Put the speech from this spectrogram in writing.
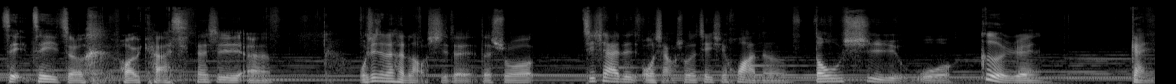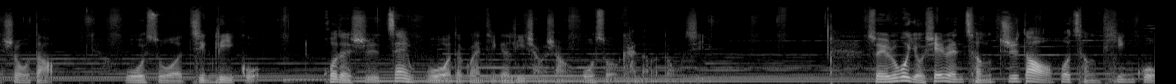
这这一则 podcast？但是呃，我是真的很老实的的说，接下来的我想说的这些话呢，都是我。个人感受到我所经历过，或者是在我的观点跟立场上我所看到的东西。所以，如果有些人曾知道或曾听过，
